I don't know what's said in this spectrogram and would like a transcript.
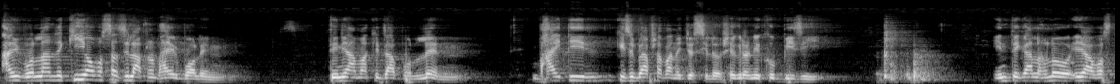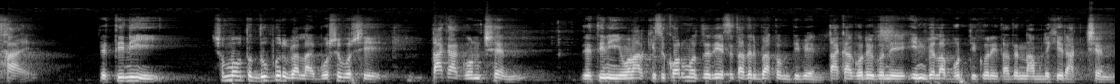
আমি বললাম যে, কি অবস্থা ছিল? আপনার ভাইয়ের বলেন। তিনি আমাকে যা বললেন, ভাইটির কিছু ব্যবসা বাণিজ্য ছিল, সেগুলো নিয়ে খুব বিজি ইন্তেকাল হলো এই অবস্থায় যে তিনি সম্ভবত দুপুর বেলায় বসে বসে টাকা গুনছেন, যে তিনি ওনার কিছু কর্মচারী আছে তাদের বেতন দিবেন। টাকা গনে গনে ইনভেলা ভর্তি করে তাদের নাম লিখে রাখছেন।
